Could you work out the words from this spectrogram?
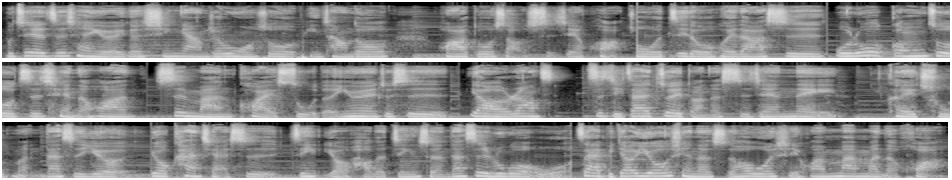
我记得之前有一个新娘就问我说：“我平常都花多少时间化妆？”我记得我回答是：我如果工作之前的话是蛮快速的，因为就是要让自己在最短的时间内可以出门，但是又又看起来是精有好的精神。但是如果我在比较悠闲的时候，我喜欢慢慢的化。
